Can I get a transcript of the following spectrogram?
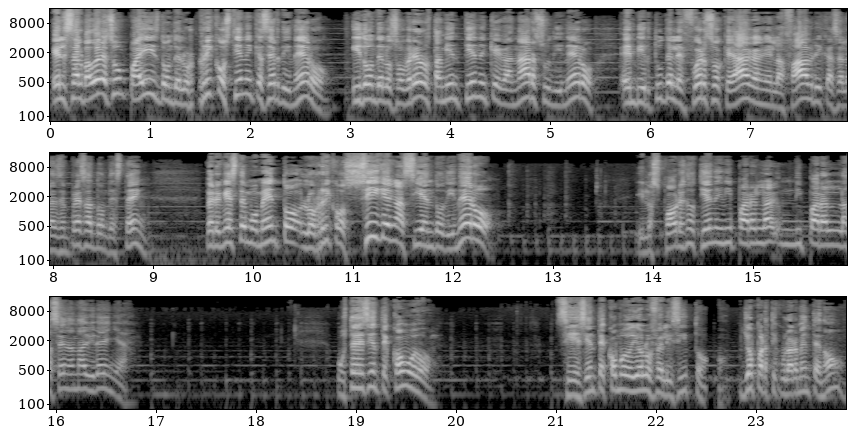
El Salvador es un país donde los ricos tienen que hacer dinero, y donde los obreros también tienen que ganar su dinero en virtud del esfuerzo que hagan en las fábricas, en las empresas donde estén. Pero en este momento los ricos siguen haciendo dinero y los pobres no tienen ni para la, ni para la cena navideña. ¿Usted se siente cómodo? Si se siente cómodo yo lo felicito. Yo particularmente no.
